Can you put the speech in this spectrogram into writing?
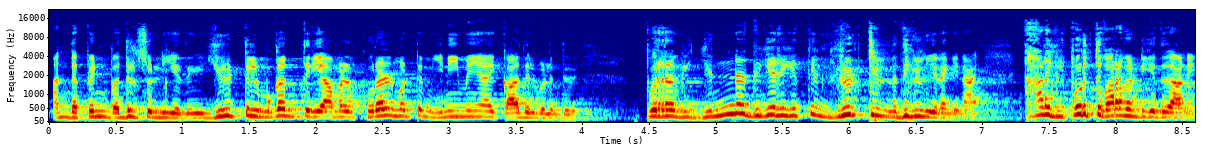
அந்த பெண் பதில் சொல்லியது. இருட்டில் முகம் தெரியாமல் குரல் மட்டும் இனிமையாய் காதில் விழுந்தது. பிறகு என்ன தைரியத்தில் இருட்டில் நதியில் இறங்கினாய்? காலையில் பொறுத்து வர வேண்டியதுதானே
